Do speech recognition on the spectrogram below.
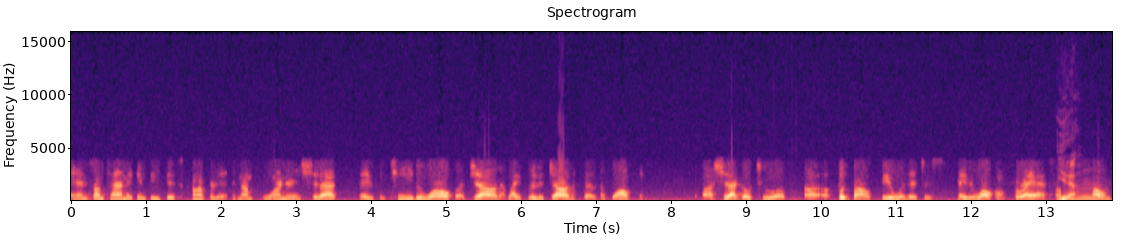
And sometimes it can be discomforting. And I'm wondering, should I maybe continue to walk or jog? I like really jogging better than walking. Or should I go to a, a, a football field where they just maybe walk on grass? Yeah. soft? Mm.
